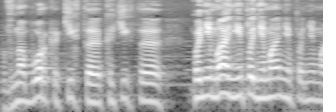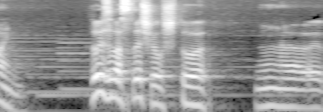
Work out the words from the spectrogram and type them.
в набор каких-то каких пониманий, пониманий, пониманий. Кто из вас слышал, что э,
